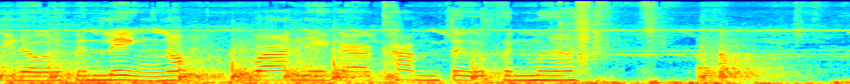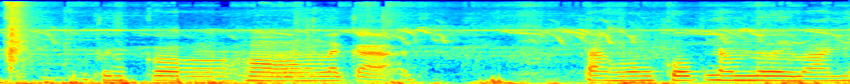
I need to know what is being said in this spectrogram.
พี่น้องเพิ่นเล่งเนาะว่านนี่ก็คำเติบเพิ่นเมื่อเพิ่นก่อห้องแล้วก็ตั้งวงกบนำเลยว่าน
